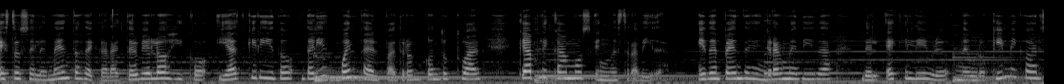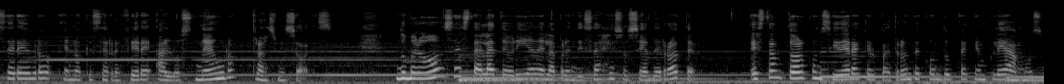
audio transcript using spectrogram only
Estos elementos de carácter biológico y adquirido darían cuenta del patrón conductual que aplicamos en nuestra vida y dependen en gran medida del equilibrio neuroquímico del cerebro en lo que se refiere a los neurotransmisores. Número 11 está la teoría del aprendizaje social de Rotter. Este autor considera que el patrón de conducta que empleamos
